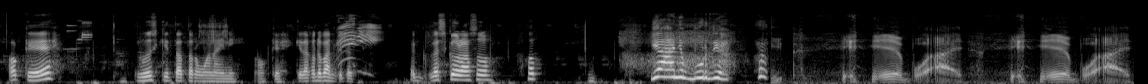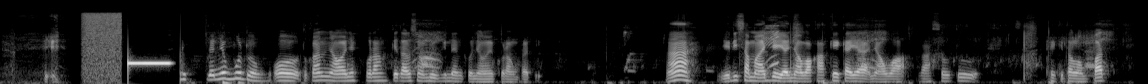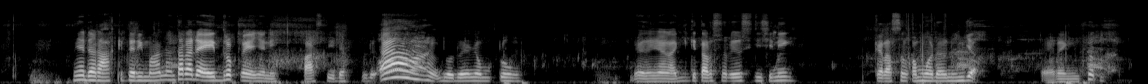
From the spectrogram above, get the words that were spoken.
Oke. Terus kita taruh mana ini? Oke, kita ke depan kita. Eh, let's go Russell. Hop. Ya, nyebur dia. Yeah, boy. Yeah, boy. Dan nyebur dong. Oh, tuh kan nyawanya kurang. Kita harus ambil gini kalau nyawanya kurang berarti. Nah, jadi sama aja ya nyawa kakek kayak nyawa Russell tuh kayak kita lompat ini ada rakit dari mana? Ntar ada airdrop kayaknya nih. Pasti dah. Udah. Ah, dua-duanya nyemplung. Bedanya lagi kita harus serius di sini. Oke, Rasul kamu ada ninja. Tereng.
